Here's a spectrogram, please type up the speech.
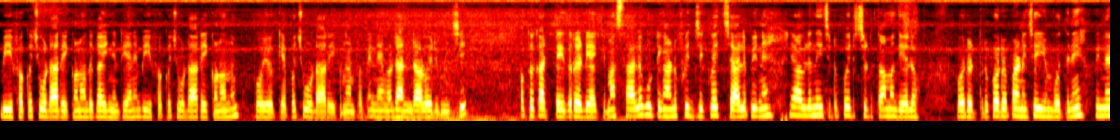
ബീഫൊക്കെ ചൂടാറിയിക്കണം? അത് കഴിഞ്ഞിട്ട് ഞാൻ ബീഫൊക്കെ ചൂടാറിയിക്കണമെന്നും പോയി നോക്കിയപ്പോൾ ചൂടാറിയിക്കണം. അപ്പോൾ പിന്നെ ഞങ്ങൾ രണ്ടാളും ഒരുമിച്ച് ഒക്കെ കട്ട് ചെയ്ത് റെഡിയാക്കി മസാല കൂട്ടിക്കാണ്ട് ഫ്രിഡ്ജിക്ക് വെച്ചാൽ പിന്നെ രാവിലെ നീച്ചിട്ട് പൊരിച്ചെടുത്താൽ മതിയല്ലോ. ഓരോരുത്തർക്കും ഓരോ പണി ചെയ്യുമ്പോഴത്തേന് പിന്നെ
